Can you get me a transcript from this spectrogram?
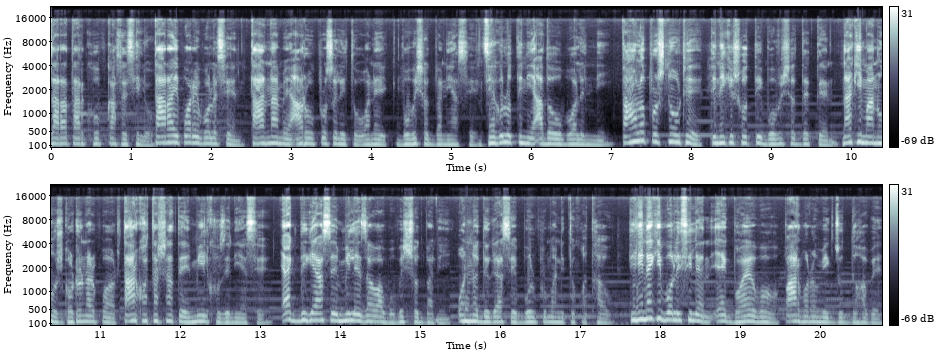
যারা তার খুব কাছে ছিল, তারাই পরে বলেছেন, তার নামে আরও প্রচলিত অনেক ভবিষ্যৎবাণী আছে, যেগুলো তিনি আদৌ বলেননি। তাহলে প্রশ্ন উঠে তিনি কি সত্যি ভবিষ্যৎ দেখতেন? নাকি মানুষ ঘটনার পর তার কথার সাথে মিল খুঁজে নিয়েছে? একদিকে আছে মিলে যাওয়া ভবিষ্যৎবাণী, অন্যদিকে আছে ভুল প্রমাণিত কথাও। তিনি নাকি বলেছিলেন, এক ভয়াবহ পারমাণবিক যুদ্ধ হবে।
